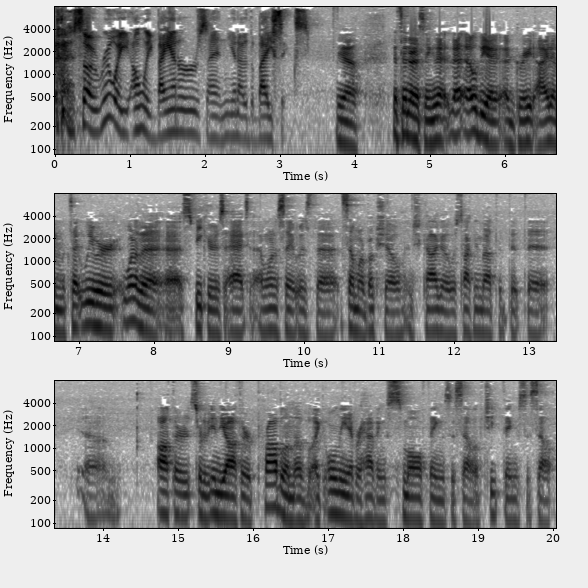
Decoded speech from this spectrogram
so really, only banners and you know the basics. Yeah. It's interesting. That that, would be a, a, great item. Because we were one of the uh, speakers at I want to say it was the Sell More Book Show in Chicago was talking about the the, the um, author, sort of indie author problem of like only ever having small things to sell, of cheap things to sell.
